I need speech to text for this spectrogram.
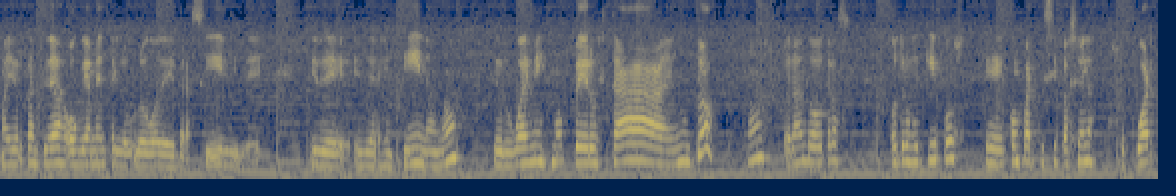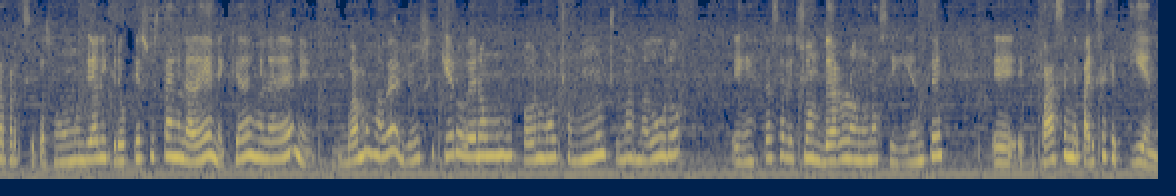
mayor cantidad, obviamente luego de Brasil y de, y de Argentina, ¿no? De Uruguay mismo, pero está en un top, ¿no? superando otras, otros equipos eh, con participaciones, su cuarta participación en un mundial y creo que eso está en el ADN, queda en el ADN. Vamos a ver, yo sí quiero ver a un jugador mucho, mucho más maduro en esta selección, verlo en una siguiente eh, fase, me parece que tiene,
